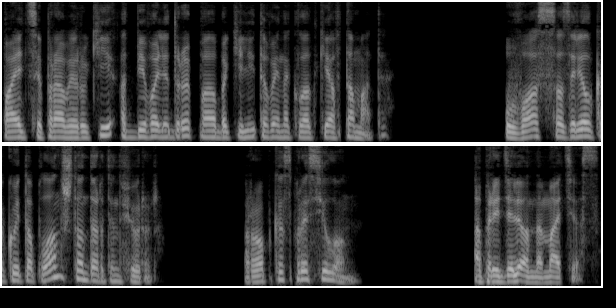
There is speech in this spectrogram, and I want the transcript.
Пальцы правой руки отбивали дробь по бакелитовой накладке автомата. «У вас созрел какой-то план, штандартенфюрер?» Робко спросил он. «Определенно, Матиас.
